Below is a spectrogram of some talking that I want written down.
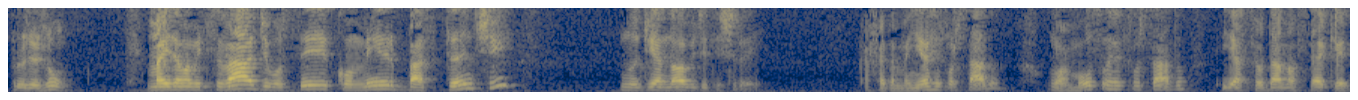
para o jejum, mas é uma mitzvah de você comer bastante no dia 9 de Tishrei. Café da manhã reforçado, um almoço reforçado e a Seudá Mafseket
